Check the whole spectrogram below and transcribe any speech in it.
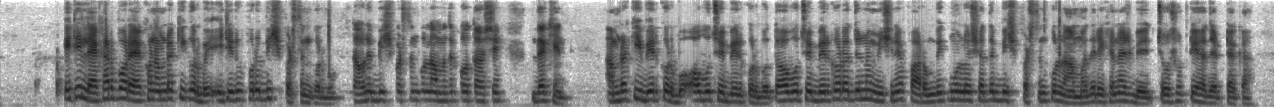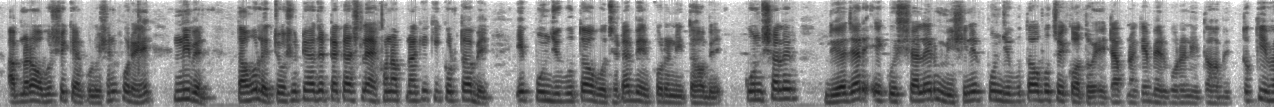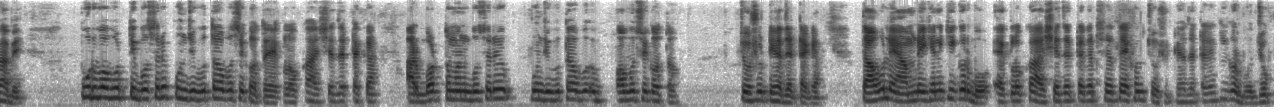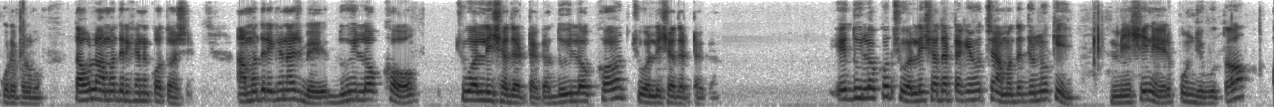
এটি লেখার পরে এখন আমরা কি করব? এটির উপরে বিশ পার্সেন্ট করব। তাহলে বিশ পার্সেন্ট করলে আমাদের কত আসে? দেখেন, আমরা কি বের করব? অবচয় বের করব। তো অবচয় বের করার জন্য মেশিনের প্রারম্ভিক মূল্যের সাথে বিশ পার্সেন্ট করলে আমাদের এখানে আসবে চৌষট্টি হাজার টাকা। আপনারা অবশ্যই ক্যালকুলেশন করে নেবেন। তাহলে চৌষট্টি হাজার টাকা আসলে এখন আপনাকে কি করতে হবে? এই পুঞ্জীভূত অবচয়টা বের করে নিতে হবে। কোন সালের? দুই হাজার একুশ সালের মেশিনের পুঞ্জীভূত অবচয় কত? এটা আপনাকে বের করে নিতে হবে। তো কীভাবে? পূর্ববর্তী বছরে পুঞ্জীভূত অবচয় কত? এক লক্ষ আশি হাজার টাকা। আর বর্তমান বছরে পুঞ্জীভূত অব- অবচয় কত? চৌষট্টি হাজার টাকা। তাহলে আমরা এখানে কি করব? এক লক্ষ আশি হাজার টাকার সাথে এখন চৌষট্টি হাজার টাকা কি করব? যোগ করে ফেলব। তাহলে আমাদের এখানে কত আসে? আমাদের এখানে আসবে দুই লক্ষ চুয়াল্লিশ হাজার টাকা, দুই লক্ষ চুয়াল্লিশ হাজার টাকা। এই দুই লক্ষ চুয়াল্লিশ হাজার টাকা হচ্ছে আমাদের জন্য কি? মেশিনের পুঞ্জীভূত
